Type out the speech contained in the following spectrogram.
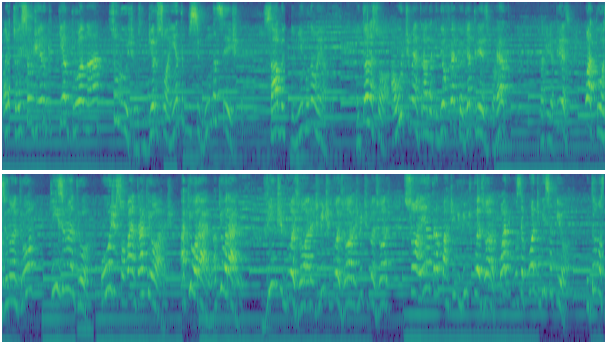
olha só, esse é o dinheiro que, que entrou na Solution. O dinheiro só entra de segunda a sexta. Sábado e domingo não entra. Então, olha só, a última entrada que deu foi aqui, ó, dia 13, correto? Tá aqui dia 13? 14 não entrou, 15 não entrou. Hoje só vai entrar que horas? Aqui horário, aqui horário. 22 horas, 22 horas, 22 horas. Só entra a partir de 22 horas. Pode, você pode ver isso aqui, ó. Então você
